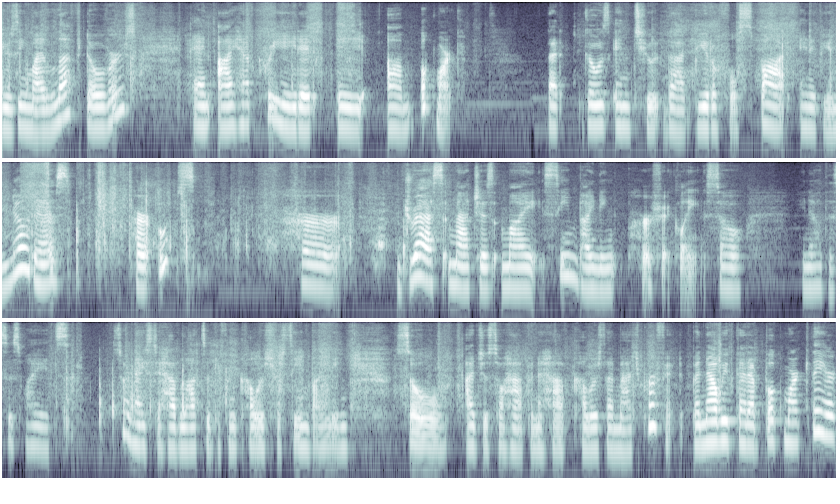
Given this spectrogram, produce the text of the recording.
using my leftovers and I have created a um, bookmark that goes into that beautiful spot. And if you notice, her, oops, her dress matches my seam binding perfectly. So, you know, this is why it's so nice to have lots of different colors for seam binding. So I just so happen to have colors that match perfect. But now we've got a bookmark there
